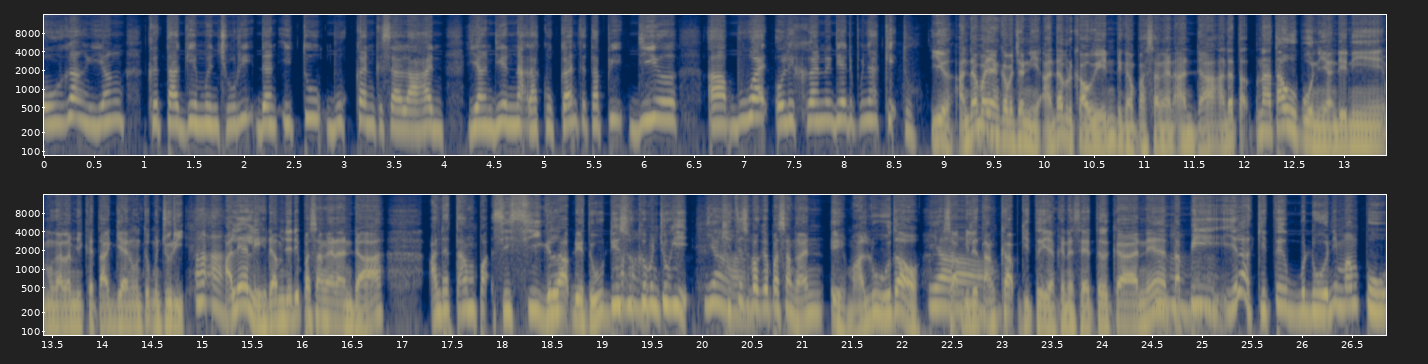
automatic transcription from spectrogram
orang yang ketagih mencuri dan itu bukan kesalahan yang dia nak lakukan tetapi dia uh, buat oleh kerana dia ada penyakit tu. Ya, anda bayangkan macam ni. Anda berkahwin dengan pasangan anda, anda tak pernah tahu pun yang dia ni mengalami ketagihan untuk mencuri. Ha-ha. Alih-alih dah menjadi pasangan anda, anda tampak sisi gelap dia tu, dia suka mencuri. Ya. Kita sebagai pasangan, eh malu tau. Ya. Sebab bila tangkap kita yang kena settlekan ya. Tapi yalah kita berdua ni mampu.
